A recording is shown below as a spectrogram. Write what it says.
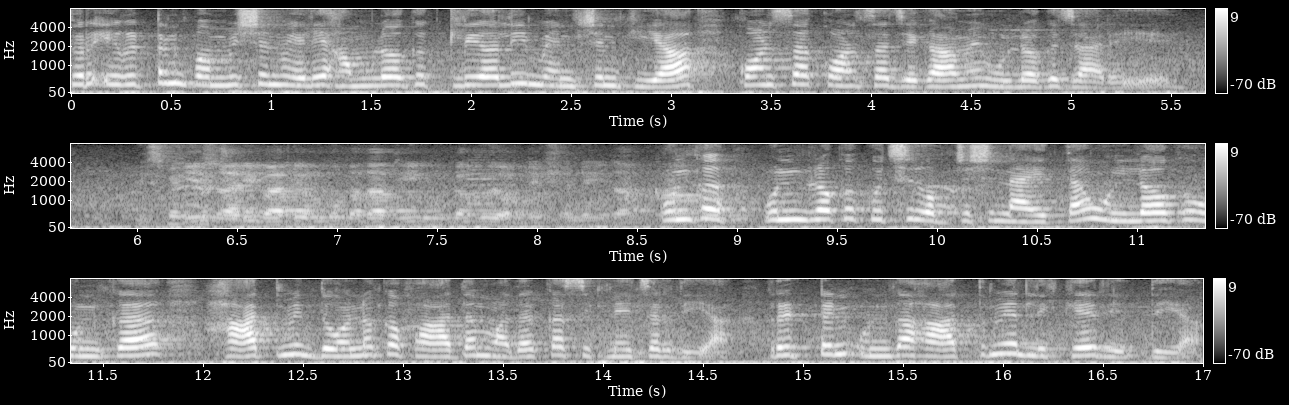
फिर रिटर्न परमिशन में लिए हम लोग क्लियरली मेंशन किया कौन सा कौन सा जगह में उन लोग जा रही है। इसमें ये सारी बातें उनको पता थी उनका कोई ऑब्जेक्शन नहीं था। उनका उन लोग को कुछ ऑब्जेक्शन नहीं था। उन लोग उनका हाथ में दोनों का फादर मदर का सिग्नेचर दिया। रिटर्न उनका हाथ में लिख के दिया।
